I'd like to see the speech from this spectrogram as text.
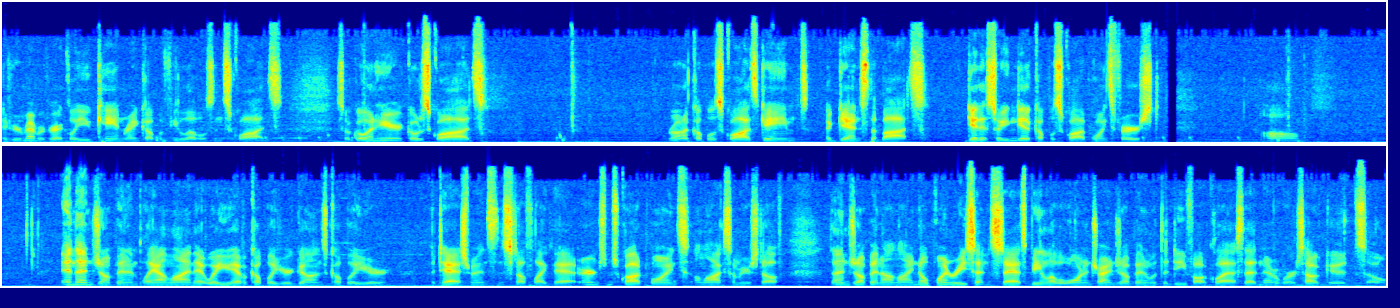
If you remember correctly, you can rank up a few levels in squads. So go in here, go to squads. Run a couple of squads games against the bots. Get it so you can get a couple squad points first. Um, and then jump in and play online. That way you have a couple of your guns, a couple of your attachments and stuff like that. Earn some squad points, unlock some of your stuff, then jump in online. No point resetting stats, being level 1 and trying to jump in with the default class. That never works out good. So,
